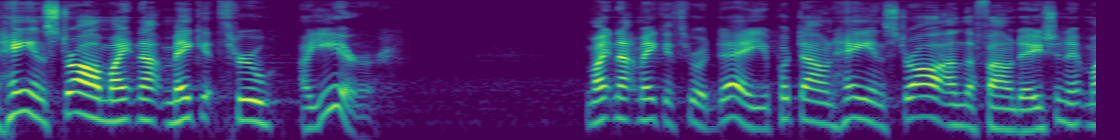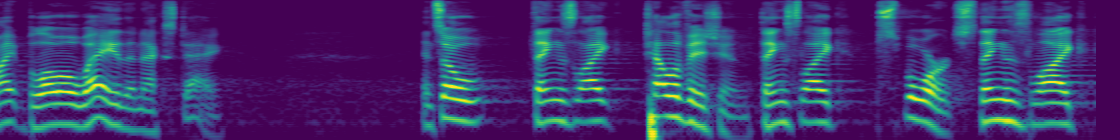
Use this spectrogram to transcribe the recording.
hay and straw might not make it through a year might not make it through a day. You put down hay and straw on the foundation, it might blow away the next day. And so things like television, things like sports, things like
